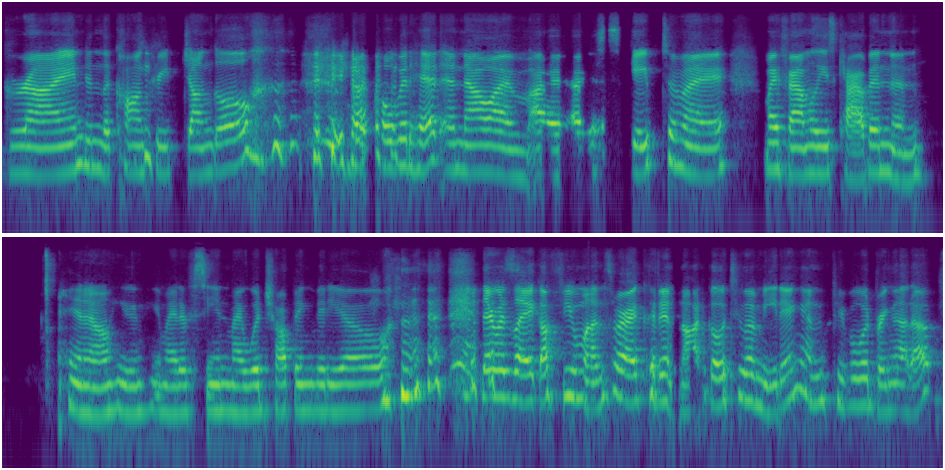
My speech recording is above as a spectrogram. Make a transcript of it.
grind in the concrete jungle yeah. covid hit and now i'm I, I escaped to my my family's cabin and you know you you might have seen my wood chopping video there was like a few months where i couldn't not go to a meeting and people would bring that up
